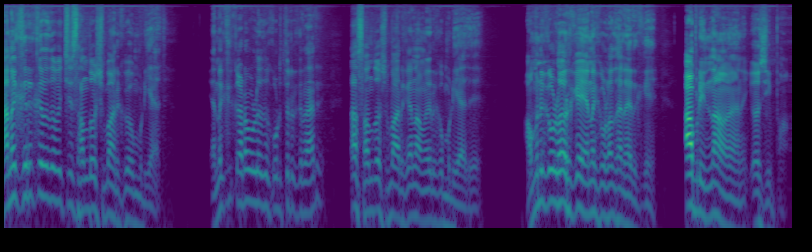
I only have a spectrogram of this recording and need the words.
தனக்கு இருக்கிறத வச்சு சந்தோஷமாக இருக்கவே முடியாது. எனக்கு கடவுள் இது கொடுத்துருக்கிறாரு. நான் சந்தோஷமாக இருக்கேன்னு அவன் இருக்க முடியாது. அவனுக்கு இவ்வளோ இருக்கே எனக்கு இவ்வளோ தானே இருக்குது அப்படின்னு தான் அவன் யோசிப்பான்.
